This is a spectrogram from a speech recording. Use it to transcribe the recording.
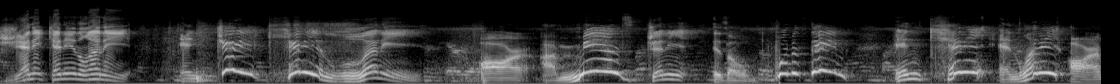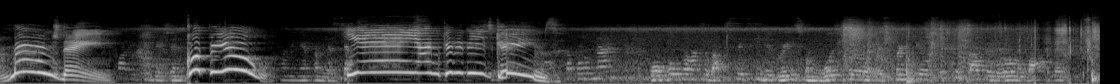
Jenny, Kenny, and Lenny. And Jenny, Kenny, and Lenny are a man's. Jenny is a woman's name. And Kenny and Lenny are a man's name. Good for you. coming in from the south. Yay, I'm good at these games. couple of nights. We'll hold on to about 60 degrees from Worcester over Springfield, 65 for the lower Boston.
